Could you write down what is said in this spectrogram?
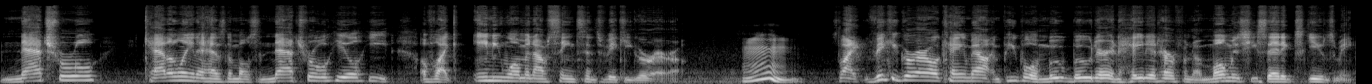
natural. Catalina has the most natural heel heat of like any woman I've seen since Vickie Guerrero. It's like Vickie Guerrero came out and people moo booed her and hated her from the moment she said excuse me.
